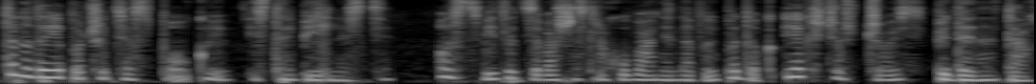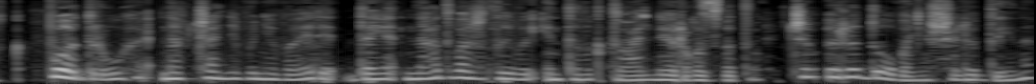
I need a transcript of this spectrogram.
та надає почуття спокою і стабільності. Освіта це ваше страхування на випадок, якщо щось піде не так. По-друге, навчання в універі дає надважливий інтелектуальний розвиток. Чим ерудованіша людина,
